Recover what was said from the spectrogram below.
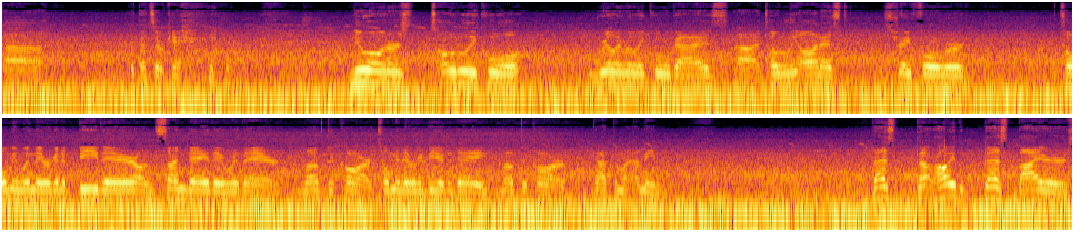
uh, but that's okay. New owners, totally cool. Really, really cool guys. Uh, totally honest, straightforward. Told me when they were going to be there on Sunday, they were there. Loved the car. Told me they were to be here today. Loved the car. Got them. I mean, best, probably the best buyers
